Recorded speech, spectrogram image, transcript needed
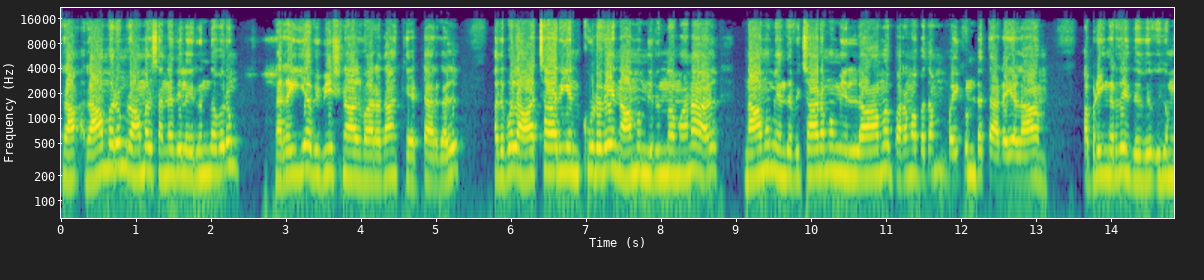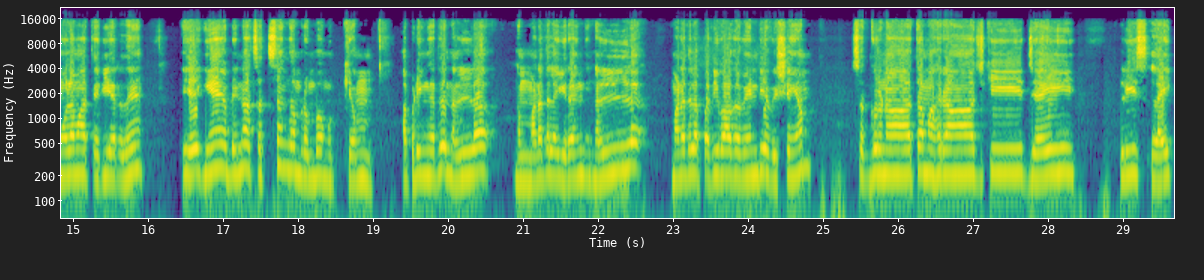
ரா- ராமரும் ராமர் சன்னதியில இருந்தவரும் நிறைய விபீஷ்ணாழ்வாரை தான் கேட்டார்கள். அதுபோல ஆச்சாரியன் கூடவே நாமும் இருந்தோமானால் நாமும் எந்த விசாரமும் இல்லாம பரமபதம் வைகுண்டத்தை அடையலாம் அப்படிங்கிறது இது இது- இது மூலமா தெரியறது. ஏ- ஏன் அப்படின்னா சத்சங்கம் ரொம்ப முக்கியம் அப்படிங்கிறது நல்ல நம் மனதில் இறங்கி நல்ல மனதுல பதிவாக வேண்டிய விஷயம் சத்குருநாத மகராஜ் கி ஜெய். Please like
